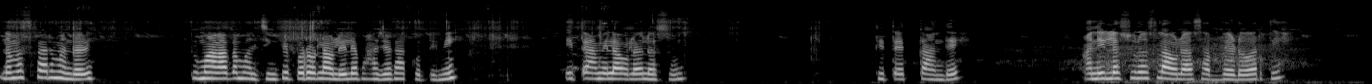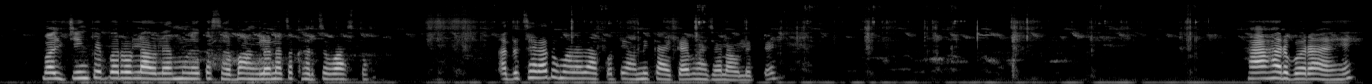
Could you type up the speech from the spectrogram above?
नमस्कार मंडळी. तुम्हाला आता मल्चिंग पेपरवर लावलेल्या भाज्या दाखवते मी. इथं आम्ही लावलं लसूण. तिथे आहेत कांदे. आणि लसूणच लावला असा बेडवरती. मल्चिंग पेपरवर लावल्यामुळे कसं भांगलणाचा खर्च वाचतो. आता चला तुम्हाला दाखवते आम्ही काय काय भाज्या लावलेत ते. हा हरभरा आहे.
